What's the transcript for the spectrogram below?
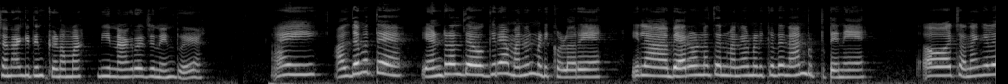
ಚೆನ್ನಾಗಿದ್ದೀನಿ ಕಣಮ್ಮ. ನೀ ನಾಗರಾಜನೇನ್ರಿ ಅಯ್ಯ ಅಲ್ದೆ ಮತ್ತೆ? ಎಂಟ್ರಲ್ದೆ ಹೋಗಿರ? ಮನೇಲಿ ಮಡಿಕೊಳ್ಳೋರಿ? ಇಲ್ಲ, ಬೇರೆ ತನ್ನ ಮನೇಲಿ ಮಡಿಕೊಂಡ್ರೆ ನಾನು ಬಿಟ್ಬಿಟ್ಟೇನೆ. ಓ, ಚೆನ್ನಾಗಿಲ್ಲ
